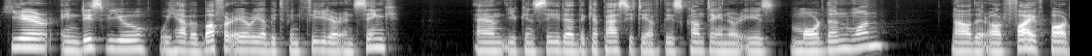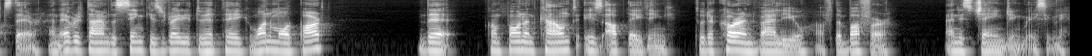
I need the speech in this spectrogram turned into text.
Here in this view, we have a buffer area between feeder and sink, and you can see that the capacity of this container is more than one. Now there are five parts there, and every time the sink is ready to take one more part, the component count is updating to the current value of the buffer and is changing basically.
